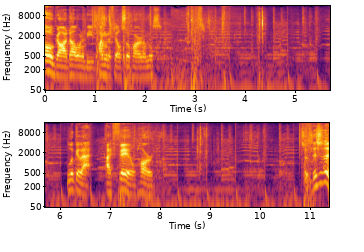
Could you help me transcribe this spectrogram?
Oh god, not one of these. I'm gonna fail so hard on this. Look at that. I fail hard. So this is a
